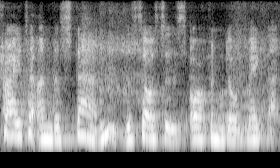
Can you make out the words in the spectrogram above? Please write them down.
try to understand, the sources often don't make that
